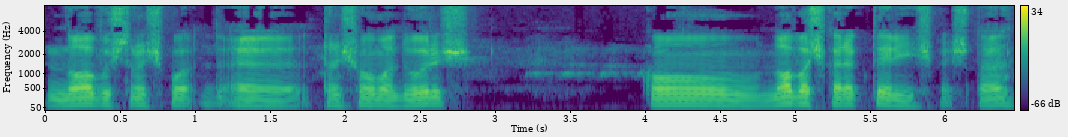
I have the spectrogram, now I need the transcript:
novos é, transformadores com novas características, tá?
